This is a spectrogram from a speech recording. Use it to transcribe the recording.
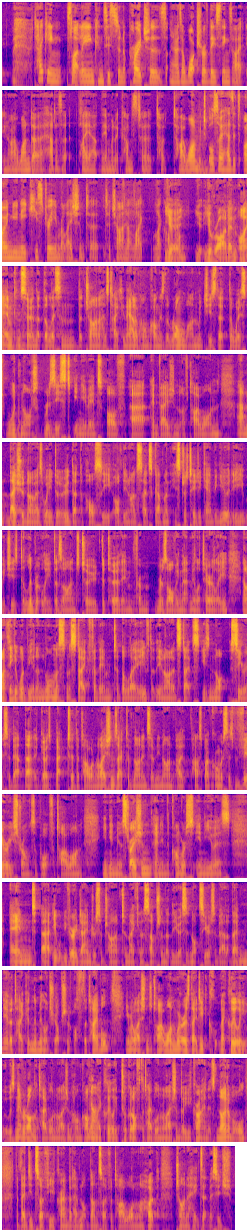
taking slightly inconsistent approaches. You know, as a watcher of these things, I you know I wonder how does it play out then when it comes to, to Taiwan, mm. which also has its own unique history in relation to, to China, like like Hong yeah, Kong. You're right, and I am concerned that the lesson that China has taken out of Hong Kong is the wrong one, which is that the West would not resist in the event of uh, invasion of Taiwan. Um, they should know, as we do, that the policy of the United States government is strategic ambiguity, which is deliberately deliberately designed to deter them from resolving that militarily. And I think it would be an enormous mistake for them to believe that the United States is not serious about that. It goes back to the Taiwan Relations Act of 1979, passed by Congress. There's very strong support for Taiwan in the administration and in the Congress in the US. And uh, it would be very dangerous of China to make an assumption that the US is not serious about it. They've never taken the military option off the table in relation to Taiwan, whereas they did. They clearly it was never on the table in relation to Hong Kong, no. and they clearly took it off the table in relation to Ukraine. It's notable that they did so for Ukraine, but have not done so for Taiwan. And I hope China heeds that message.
